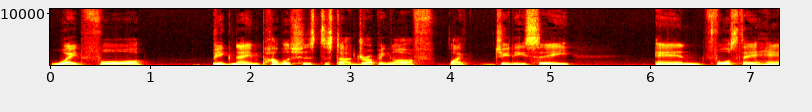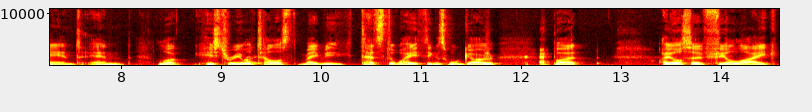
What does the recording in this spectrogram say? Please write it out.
wait for big name publishers to start dropping off like GDC and force their hand and look history will tell us maybe that's the way things will go but I also feel like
